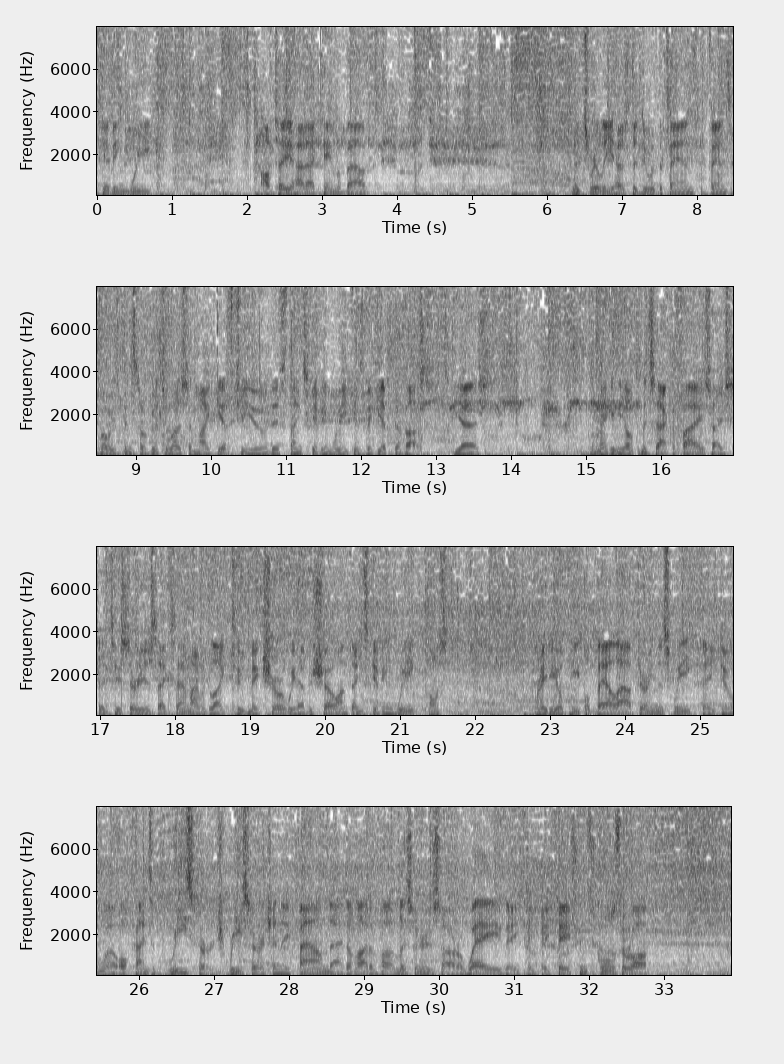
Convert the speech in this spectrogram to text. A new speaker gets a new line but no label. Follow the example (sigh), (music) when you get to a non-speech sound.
Thanksgiving week. I'll tell you how that came about. It really has to do with the fans. The fans have always been so good to us, and my gift to you this Thanksgiving week is the gift of us. Yes, we're making the ultimate sacrifice. I said to Sirius XM, I would like to make sure we have a show on Thanksgiving week. Most radio people bail out during this week. They do uh, all kinds of research, research, and they found that a lot of uh, listeners are away. They take vacation, schools are off,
